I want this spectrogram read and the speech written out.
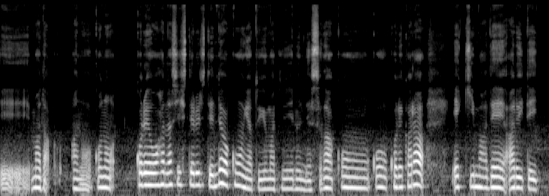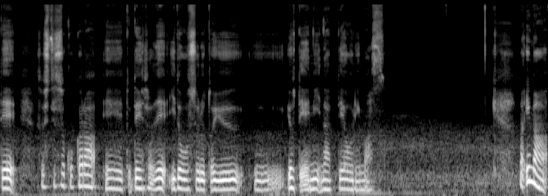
えー、まだ、あの、この、これをお話ししている時点では今夜という街にいるんですが、ここれから駅まで歩いて行って、そしてそこから、えーと、電車で移動するという予定になっております。まあ、今、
